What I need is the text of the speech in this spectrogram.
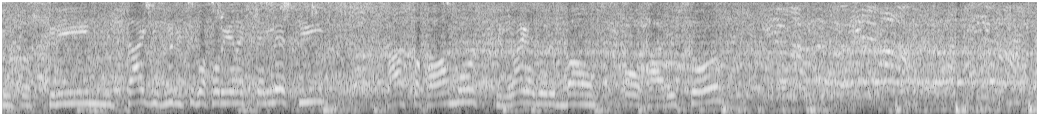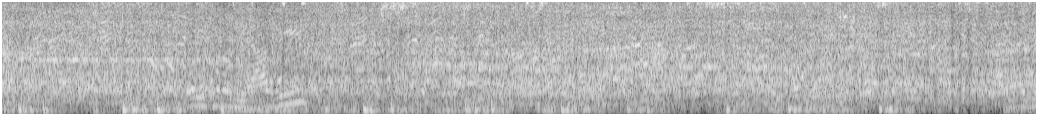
Αθανασίου στο screen, Μιτσάκης βρίσκει το χώρο για να εκτελέσει. Άστοχα όμως, ψηλά για το rebound ο Χαρίστος. Πολύ χρονιάδης. Έχει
